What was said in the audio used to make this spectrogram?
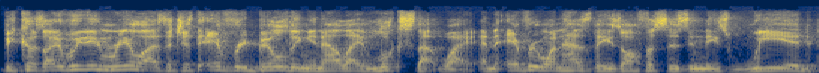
because I, we didn't realize that just every building in LA looks that way. And everyone has these offices in these weird,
